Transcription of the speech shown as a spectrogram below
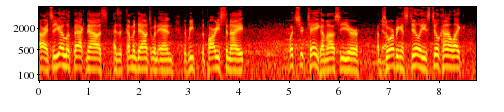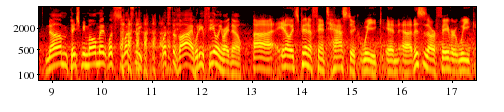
All right, so you got to look back now as, as it's coming down to an end, the, re, the party's tonight. What's your take? I'm obviously you're absorbing yeah. it still. You still kind of like numb, pinch me moment? What's, what's, the, what's the vibe? What are you feeling right now? Uh, you know, it's been a fantastic week, and uh, this is our favorite week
